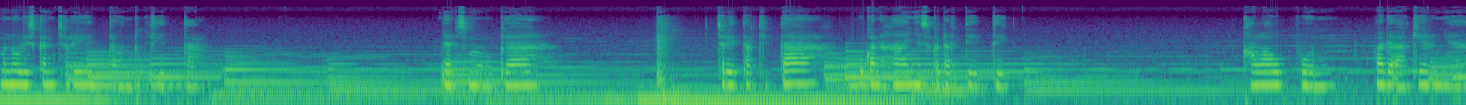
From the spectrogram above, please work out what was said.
menuliskan cerita untuk kita dan semoga cerita kita bukan hanya sekedar titik. Kalaupun pada akhirnya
